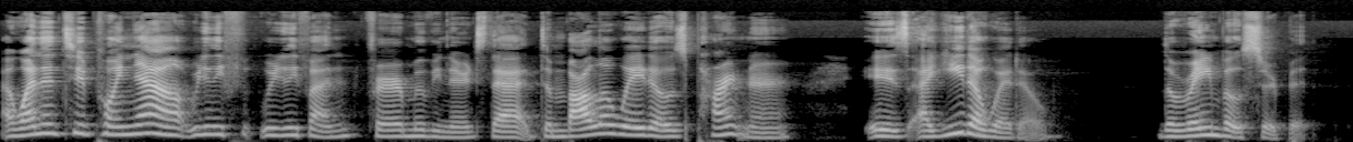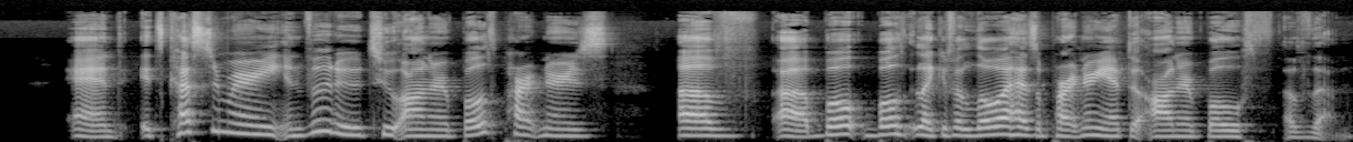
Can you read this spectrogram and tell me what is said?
I wanted to point out, really, really fun for movie nerds, that Dambala Wedo's partner is Aida Wedo, the rainbow serpent. And it's customary in voodoo to honor both partners of uh both both like if a Loa has a partner, you have to honor both of them.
